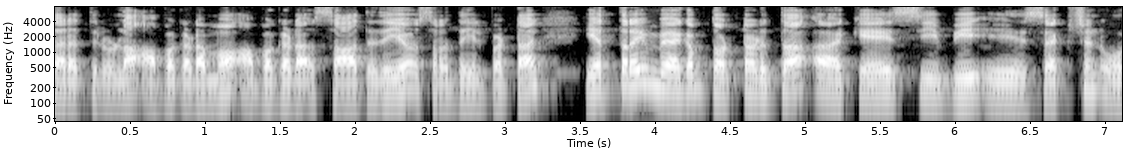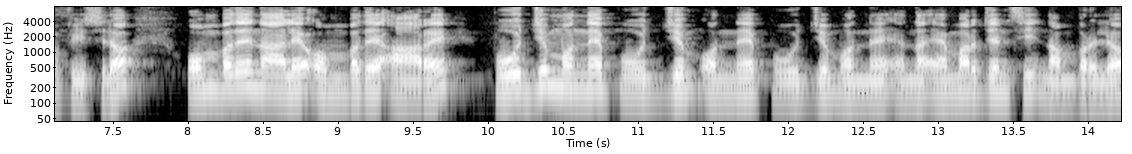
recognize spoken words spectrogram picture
തരത്തിലുള്ള അപകടമോ അപകട സാധ്യതയോ ശ്രദ്ധയിൽപ്പെട്ടാൽ എത്രയും വേഗം തൊട്ടടുത്ത കെ സെക്ഷൻ ഓഫീസിലോ ഒമ്പത് നാല് ഒമ്പത് ആറ് പൂജ്യം ഒന്ന് പൂജ്യം ഒന്ന് പൂജ്യം ഒന്ന് എന്ന എമർജൻസി നമ്പറിലോ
